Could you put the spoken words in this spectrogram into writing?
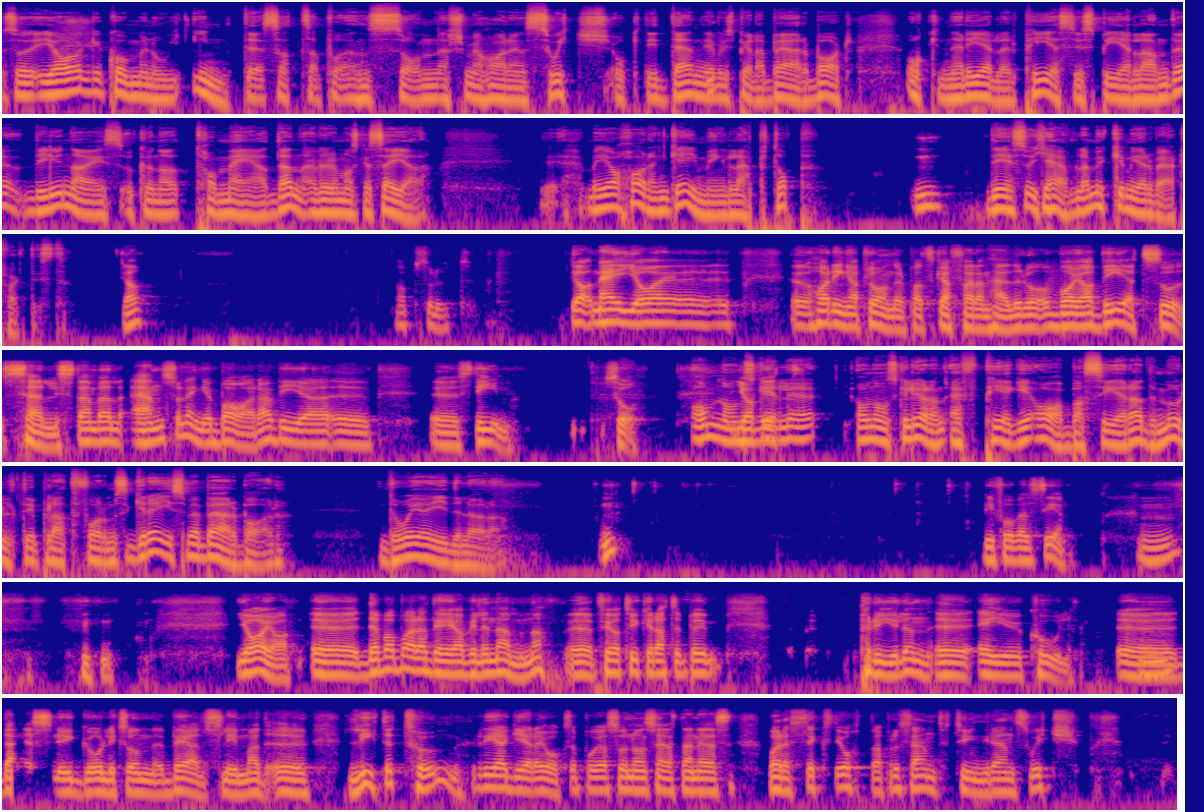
Så jag kommer nog inte satsa på en sån eftersom jag har en Switch och det är den jag vill spela bärbart. Och när det gäller PC-spelande, det är ju nice att kunna ta med den, eller hur man ska säga. Men jag har en gaming-laptop. Mm. Det är så jävla mycket mer värt faktiskt. Ja. Absolut. Ja, nej, jag äh, har inga planer på att skaffa den heller. Och vad jag vet så säljs den väl än så länge bara via äh, eh, Steam. Så. Om någon, skulle, om någon skulle göra en FPGA-baserad multiplattformsgrej som är bärbar, då är jag idel öra. Mm. Vi får väl se. Mm. ja, ja. Eh, det var bara det jag ville nämna. Eh, för jag tycker att prylen eh, är ju cool. Mm. Den är snygg och liksom välslimmad. Lite tung reagerar jag också på. Jag såg någon säga att den är bara 68% tyngre än Switch.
